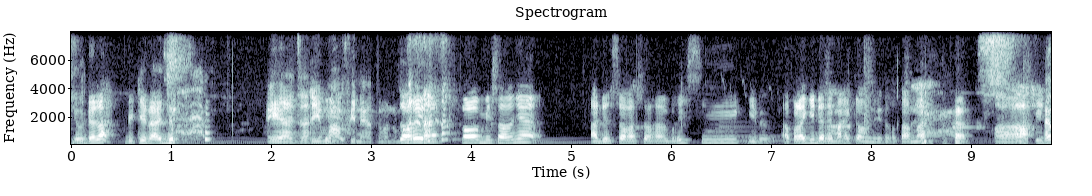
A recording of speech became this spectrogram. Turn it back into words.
ya udahlah bikin aja. Iya, jadi maafin ya teman-teman. Sorry ya kalau misalnya ada suara-suara berisik gitu. Apalagi dari Michael nih terutama. Ah, maafin. eh,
